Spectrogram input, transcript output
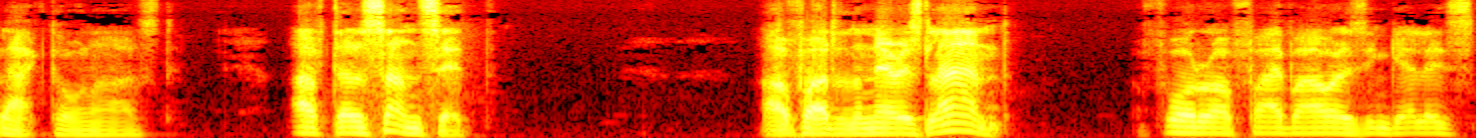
Blackthorne asked. After sunset. How far to the nearest land? Four or five hours Ingeles,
